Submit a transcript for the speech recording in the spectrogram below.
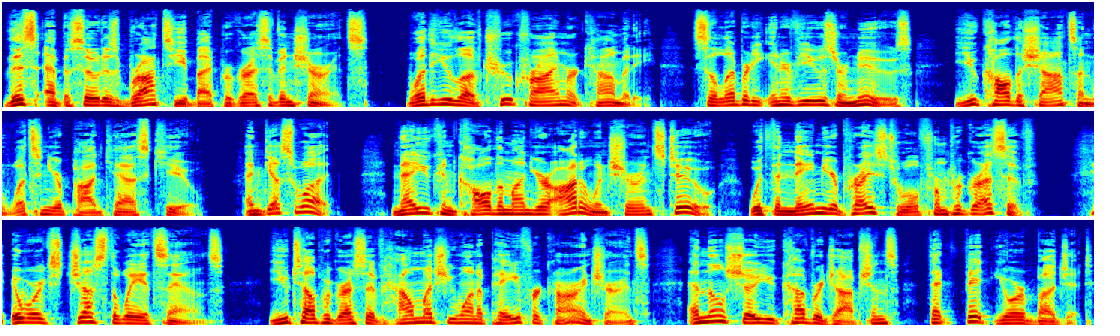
This episode is brought to you by Progressive Insurance. Whether you love true crime or comedy, celebrity interviews or news, you call the shots on what's in your podcast queue. And guess what? Now you can call them on your auto insurance too with the Name Your Price tool from Progressive. It works just the way it sounds. You tell Progressive how much you want to pay for car insurance, and they'll show you coverage options that fit your budget.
